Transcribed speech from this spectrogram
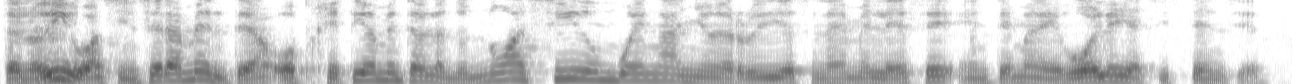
Te lo digo, ah, sinceramente, ah, objetivamente hablando, no ha sido un buen año de Ruidías en la MLS en tema de goles y asistencias.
